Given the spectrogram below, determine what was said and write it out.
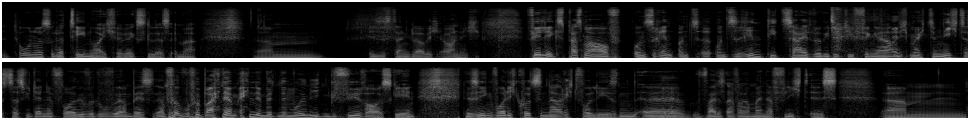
äh, Tonus oder Tenor, ich verwechsel das immer. Ähm, ist es dann, glaube ich, auch nicht. Felix, pass mal auf, uns rinnt, uns, äh, uns rinnt die Zeit wirklich durch die Finger und ich möchte nicht, dass das wieder eine Folge wird, wo wir am besten, wo wir beide am Ende mit einem mulmigen Gefühl rausgehen. Deswegen wollte ich kurz eine Nachricht vorlesen, äh, weil es einfach in meiner Pflicht ist. Ähm,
